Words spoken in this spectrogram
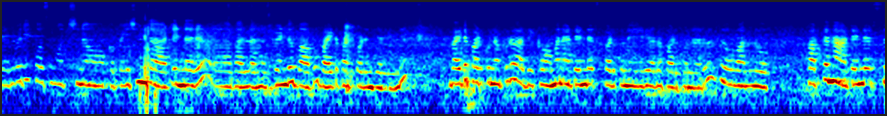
డెలివరీ కోసం వచ్చిన ఒక పేషెంట్ అటెండర్ వాళ్ళ హస్బెండ్ బాబు బయట పడుకోవడం జరిగింది. బయట పడుకున్నప్పుడు అది కామన్ అటెండర్స్ పడుకునే ఏరియాలో పడుకున్నారు. సో వాళ్ళు పక్కన అటెండర్స్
